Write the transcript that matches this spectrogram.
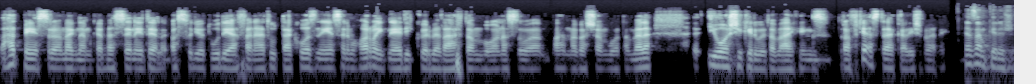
Hát pénzről meg nem kell beszélni, tényleg az, hogy őt UDF-en el tudták hozni, én szerintem a harmadik, negyedik körbe vártam volna, szóval már magasan voltam vele. Jól sikerült a Vikings draftja, ezt el kell ismerni. Ez nem kérdés.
